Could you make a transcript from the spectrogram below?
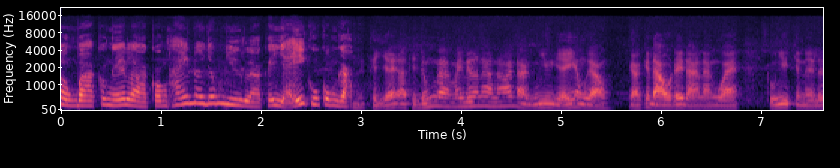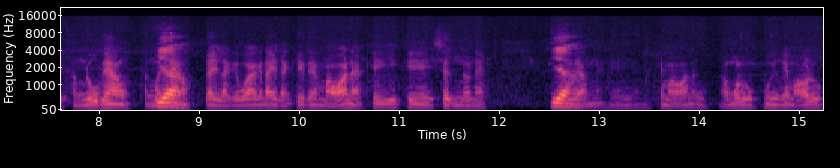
ông ba có nghĩa là con thấy nó giống như là cái dãy của con rồng. Thì vậy à, thì đúng đó mấy đứa nó nói là như vậy không gầu rồi cái đầu đây là đàng hoàng cũng như trên này là thằng đu phải không thằng mình Dạ. phải không đây là cái qua cái đây là cái mỏ nè cái cái sừng rồi nè. Dạ. Cái, rồng nè, cái, cái mỏ nó không có luôn nguyên cái mỏ luôn.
